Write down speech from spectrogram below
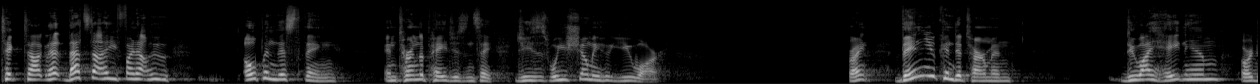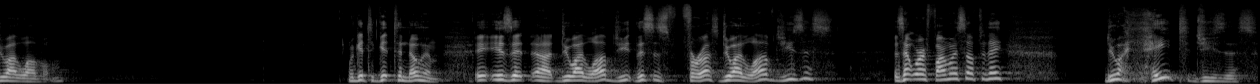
TikTok. That, that's not how you find out who. Open this thing and turn the pages and say, Jesus, will you show me who you are? Right? Then you can determine do I hate him or do I love him? We get to get to know him. Is it, uh, do I love Jesus? This is for us. Do I love Jesus? Is that where I find myself today? Do I hate Jesus?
